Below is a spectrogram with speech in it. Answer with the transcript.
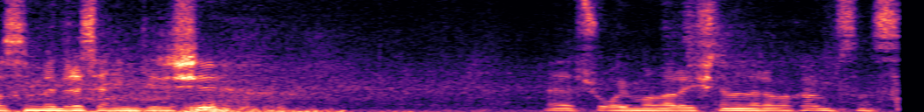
Burası medresenin girişi. Evet şu oymalara, işlemelere bakar mısınız?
